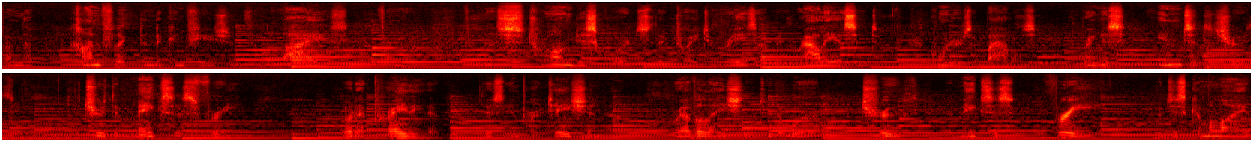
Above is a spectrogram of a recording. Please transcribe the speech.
from the conflict and the confusion, from the lies, from, from the strong discords that try to raise up and rally us into corners of battles and bring us into the truth, the truth that makes us free. Lord, I pray that this impartation revelation through the word, truth that makes us free, would just come alive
